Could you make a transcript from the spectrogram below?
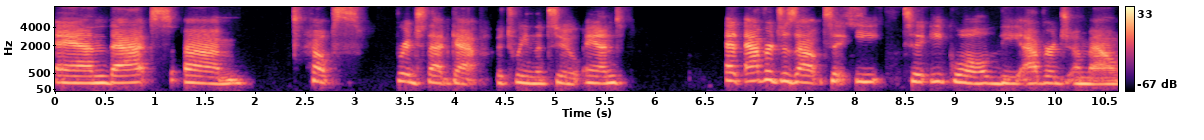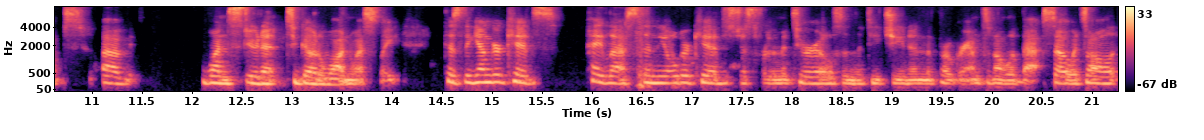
And that um, helps bridge that gap between the two. And it averages out to eat to equal the average amount of one student to go to Juan Wesley because the younger kids pay less than the older kids just for the materials and the teaching and the programs and all of that. So it's all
